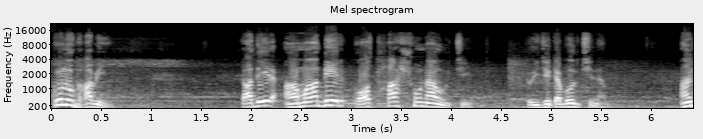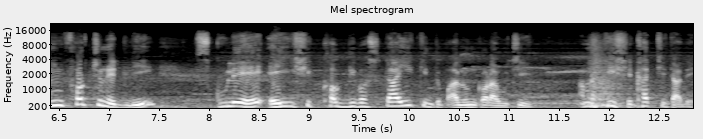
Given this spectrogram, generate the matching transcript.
কোনোভাবেই। তাদের আমাদের কথা শোনা উচিত। তো যেটা বলছিলাম আনফর্চুনেটলি স্কুলে এই শিক্ষক দিবসটাই কিন্তু পালন করা উচিত। আমরা কি শেখাচ্ছি তাদের?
